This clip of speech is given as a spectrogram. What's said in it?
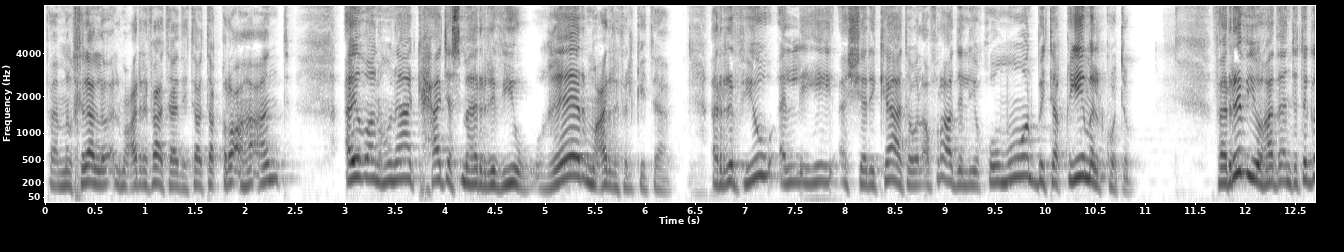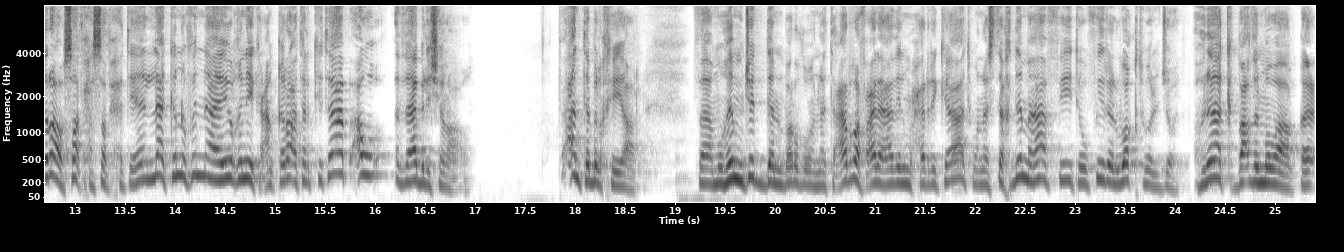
فمن خلال المعرفات هذه تقرأها أنت. أيضا هناك حاجة اسمها ال review غير معرف الكتاب. ال review اللي هي الشركات أو الأفراد اللي يقومون بتقييم الكتب. فال review هذا أنت تقرأه صفحة صفحتين لكنه في النهاية يغنيك عن قراءة الكتاب أو الذهاب لشرائه فأنت بالخيار. فمهم جدا برضو أن نتعرف على هذه المحركات ونستخدمها في توفير الوقت والجهد. هناك بعض المواقع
